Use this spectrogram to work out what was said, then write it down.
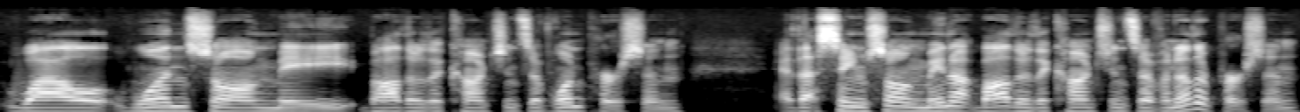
while one song may bother the conscience of one person uh, that same song may not bother the conscience of another person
